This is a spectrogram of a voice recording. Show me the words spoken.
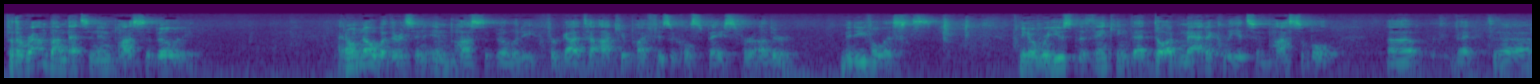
For the Rambam, that's an impossibility. I don't know whether it's an impossibility for God to occupy physical space for other medievalists. You know, we're used to thinking that dogmatically it's impossible uh, that, uh,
